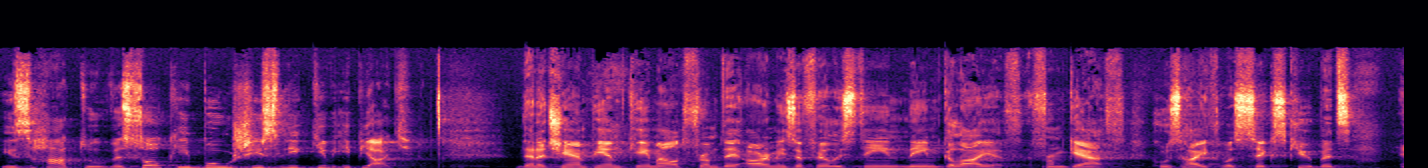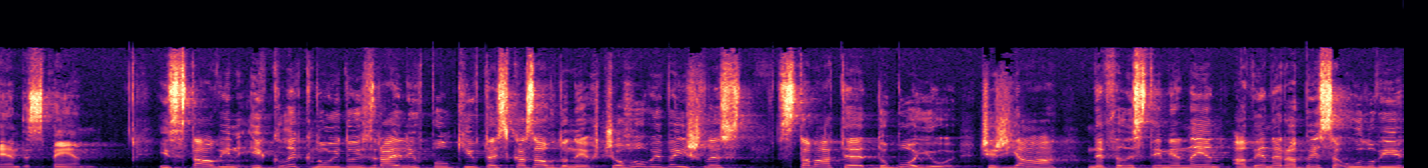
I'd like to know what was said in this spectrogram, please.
Із гату високий був шість ліктів і п'ять. Then a champion came out from the armies of Philistine named Goliath from Gath, whose height was six cubits and the span. І став він і кликнув до Ізраїлів полків та й сказав до них: Чого ви вийшли с- ставати до бою? Чи ж я не филистимлянин, а ви не раби Саулові?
